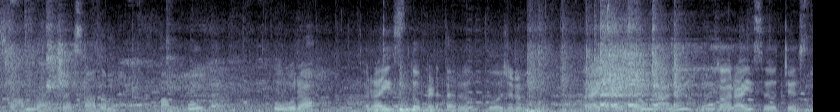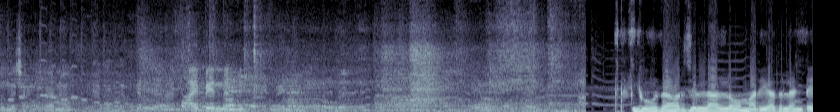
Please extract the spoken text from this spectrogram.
స్వామివారి ప్రసాదం పప్పు కూర రైస్తో పెడతారు భోజనం. రైస్ అయిపోగానే ఇంకా రైస్ వచ్చేస్తుంది చక్కగాను. అయిపోయిందండి. గోదావరి జిల్లాలో మర్యాదలు అంటే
